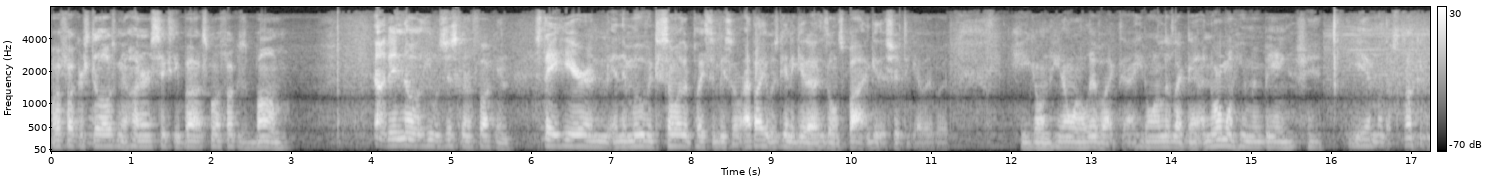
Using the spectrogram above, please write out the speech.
Motherfucker still owes me 160 bucks. Motherfucker's bum. I didn't know he was just gonna fucking stay here and, and then move into some other place to be so. I thought he was gonna get a, his own spot and get his shit together, but he going he don't want to live like that. He don't want to live like a, a normal human being. Shit. Yeah, motherfucker.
